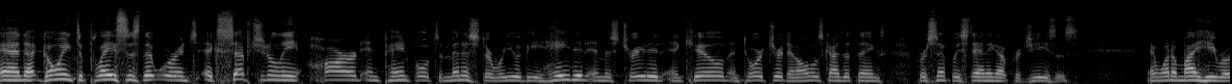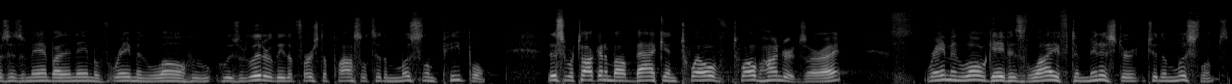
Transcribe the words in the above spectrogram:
and uh, going to places that were exceptionally hard and painful to minister, where you would be hated and mistreated and killed and tortured and all those kinds of things for simply standing up for Jesus. And one of my heroes is a man by the name of Raymond Lull, who, who's literally the first apostle to the Muslim people. This we're talking about back in 12, 1200s, all right? Raymond Lull gave his life to minister to the Muslims.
